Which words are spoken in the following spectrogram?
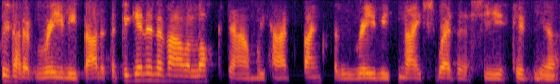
we've had it really bad. At the beginning of our lockdown, we had thankfully really nice weather, so you could you know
